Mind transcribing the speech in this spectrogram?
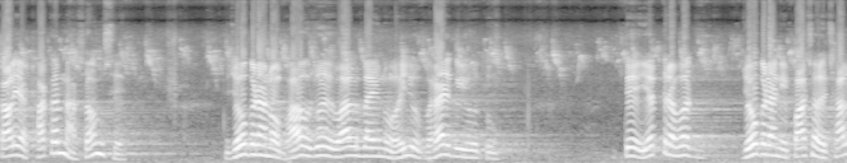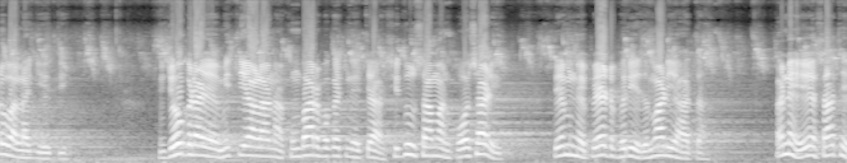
કાળિયા ઠાકરના સમ છે. જોગડાનો ભાવ જોઈ વાલબાઈનું હૈયું ભરાઈ ગયું હતું. તે યત્રવત જોગડાની પાછળ છાલવા લાગી હતી. જોગડાએ મિતિયાળાના કુંભાર ભગતને ત્યાં સીધું સામાન પહોંચાડી તેમને પેટ ભરી જમાડ્યા હતા અને એ સાથે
